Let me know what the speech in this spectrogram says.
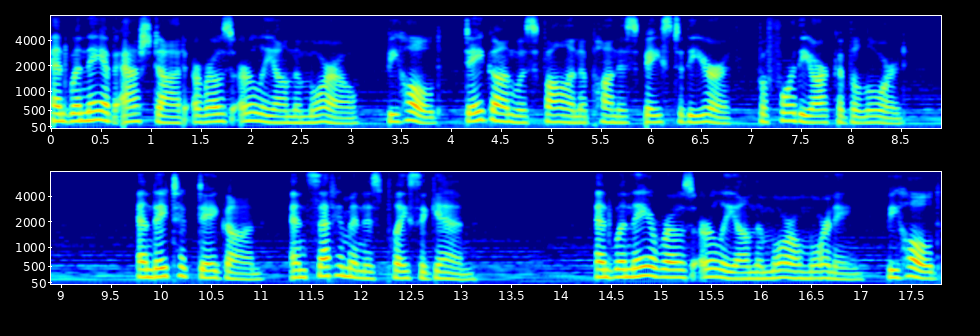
And when they of Ashdod arose early on the morrow, behold, Dagon was fallen upon his face to the earth before the ark of the Lord. And they took Dagon, and set him in his place again. And when they arose early on the morrow morning, behold,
